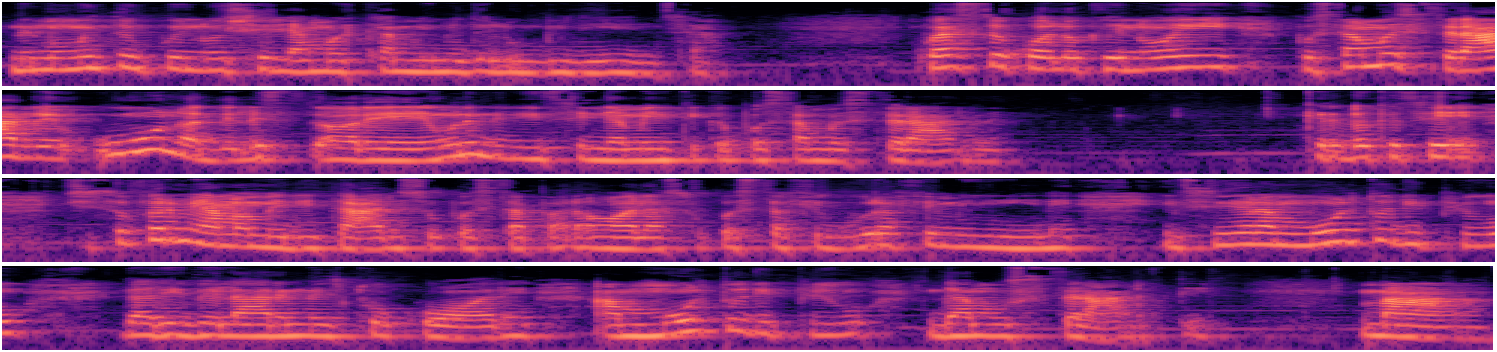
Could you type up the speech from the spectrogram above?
nel momento in cui noi scegliamo il cammino dell'ubbidienza. Questo è quello che noi possiamo estrarre, una delle storie, uno degli insegnamenti che possiamo estrarre. Credo che se ci soffermiamo a meditare su questa parola, su questa figura femminile, il Signore ha molto di più da rivelare nel tuo cuore, ha molto di più da mostrarti. Ma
